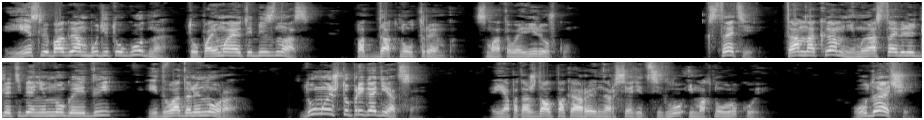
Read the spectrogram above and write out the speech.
Если богам будет угодно, то поймают и без нас», — поддакнул Трэмп, сматывая веревку. «Кстати, там на камне мы оставили для тебя немного еды и два долинора. Думаю, что пригодятся». Я подождал, пока Рейнер сядет в седло и махнул рукой. «Удачи!»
